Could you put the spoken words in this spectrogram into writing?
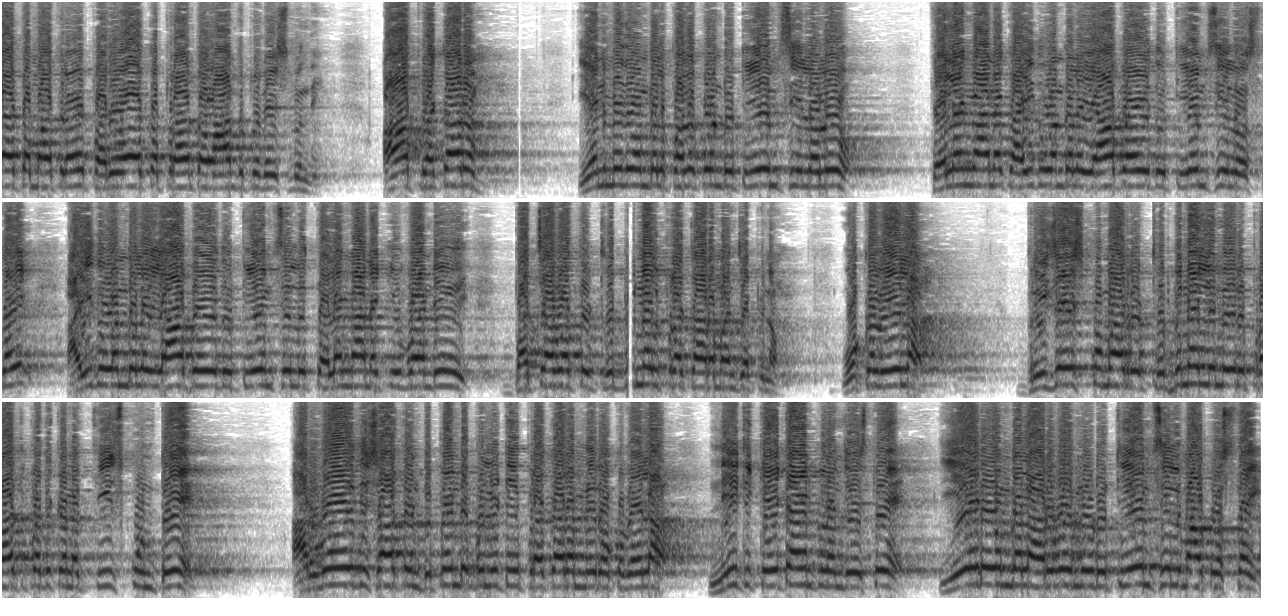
శాతం మాత్రమే పరివాహక ప్రాంతం ఆంధ్రప్రదేశ్లో ఉంది. ఆ ప్రకారం ఎనిమిది వందల పదకొండు టీఎంసీలలో తెలంగాణకు ఐదు వందల యాభై ఐదు టీఎంసీలు వస్తాయి. ఐదు వందల యాభై ఐదు టీఎంసీలు తెలంగాణకి ఇవ్వండి. బచావత్ ట్రిబ్యునల్ ప్రకారం అని చెప్పినాం. ఒకవేళ బ్రిజేష్ కుమార్ ట్రిబ్యునల్ మీరు ప్రాతిపదికన తీసుకుంటే అరవై ఐదు శాతం డిపెండబిలిటీ ప్రకారం మీరు ఒకవేళ నీటి కేటాయింపులను చేస్తే ఏడు వందల అరవై మూడు టీఎంసీలు మాకు వస్తాయి.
